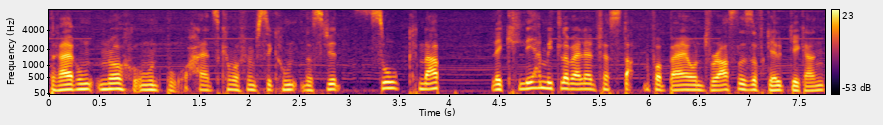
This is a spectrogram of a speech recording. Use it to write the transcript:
drei Runden noch und 1,5 Sekunden. Das wird so knapp. Leclerc mittlerweile ein Verstappen vorbei und Russell ist auf Gelb gegangen.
